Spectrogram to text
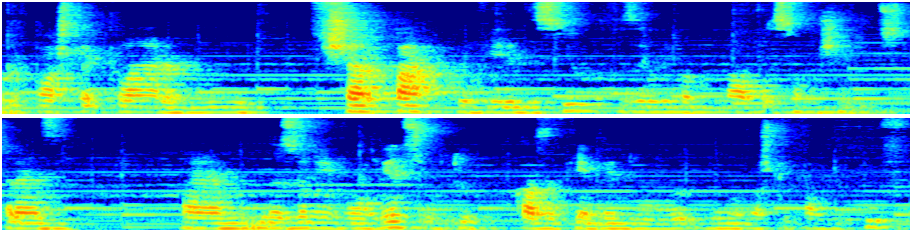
proposta clara de fechar parte da Vieira da Silva, fazer uma, uma alteração nos centros de trânsito um, na zona envolvente, sobretudo por causa de quem vem do, do hospital do CUF,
